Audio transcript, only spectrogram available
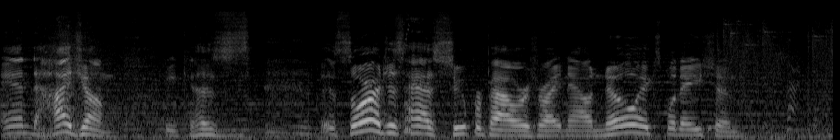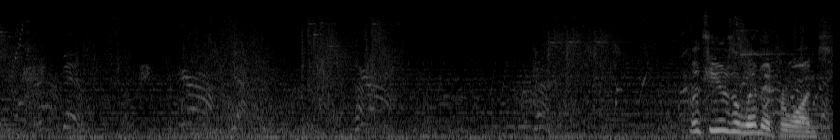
And high jump, because Sora just has superpowers right now. No explanations. Let's use a limit for once.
